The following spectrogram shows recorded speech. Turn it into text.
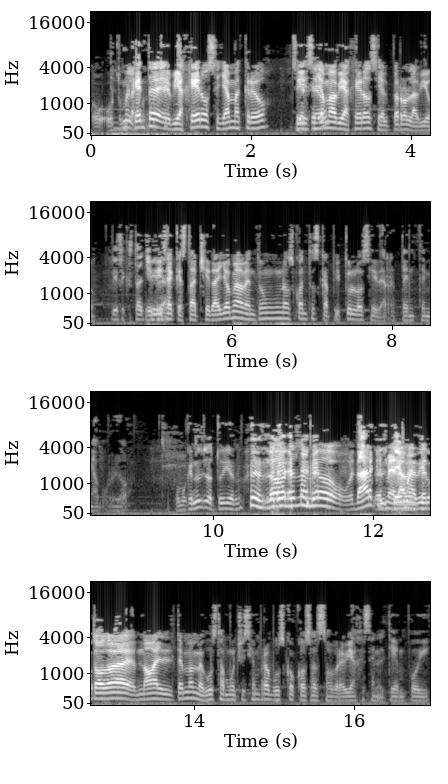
O, o tú me la Gente contaste. viajero se llama, creo. Sí, se llama Viajeros y el perro la vio. Dice que está Y chida. dice que está chida. Yo me aventé unos cuantos capítulos y de repente me aburrió. Como que no es lo tuyo, ¿no? No, no es lo mío. Dark El me tema, la toda. No, el tema me gusta mucho y siempre busco cosas sobre viajes en el tiempo. Y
